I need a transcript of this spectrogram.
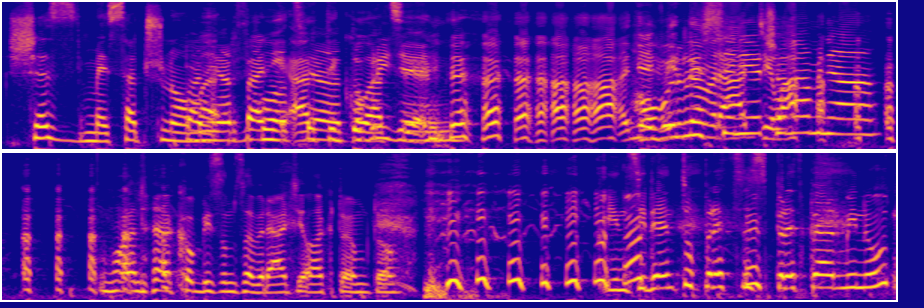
šesťmesačnom Pani artikulácia, dobrý deň. Hovorili ste niečo na mňa? Len ako by som sa vrátila k tomuto incidentu pred, pred pár minút.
